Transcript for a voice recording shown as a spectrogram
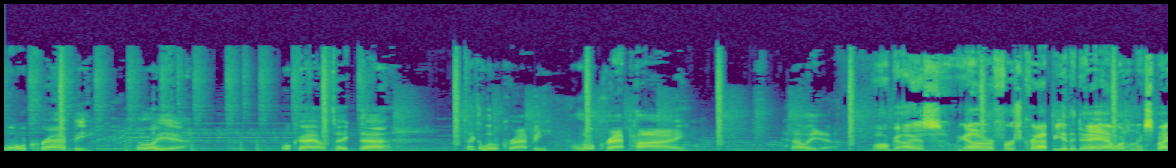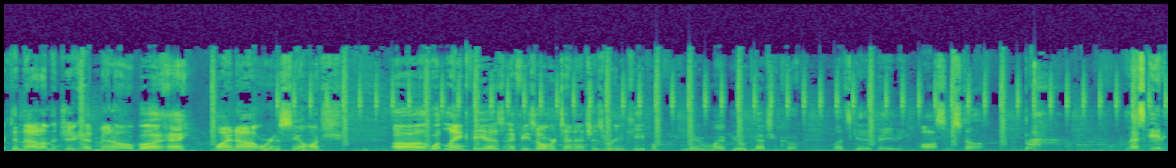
little crappy. Oh yeah. Okay, I'll take that. Take a little crappy. A little crap high. Hell yeah. Well guys, we got on our first crappie of the day. I wasn't expecting that on the jig head minnow, but hey, why not? We're gonna see how much, uh, what length he is, and if he's over 10 inches, we're gonna keep him. Maybe we might be able to catch and cook. Let's get it, baby. Awesome stuff. Let's get it.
